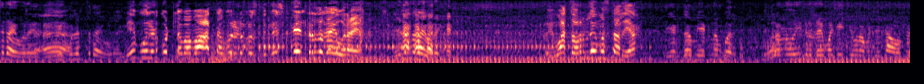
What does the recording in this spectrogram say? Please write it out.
driver आहे. तुम्ही हा. मी बुलेट कुठला बाबा? आता बुलेट बसतो. मी स्प्लेंडरचा ड्रायव्हर आहे. Driver आहे. वातावरण लय मस्त आलं या एकदम एक नंबर. मित्रांनो इकडे लय मजा येते बरं म्हणजे गावाकडे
